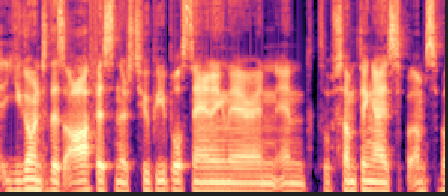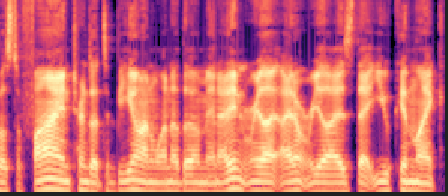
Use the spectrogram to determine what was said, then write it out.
you go into this office and there's two people standing there and and something I, i'm supposed to find turns out to be on one of them and i didn't realize i don't realize that you can like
